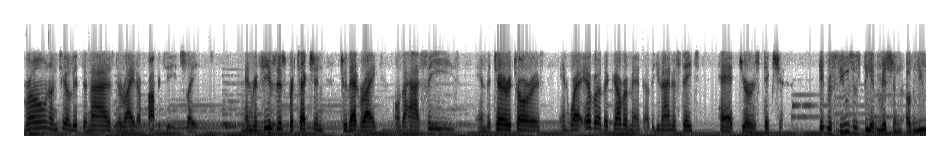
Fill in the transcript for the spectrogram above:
grown until it denies the right of property in slaves and refuses protection to that right on the high seas and the territories and wherever the government of the United States had jurisdiction. It refuses the admission of new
